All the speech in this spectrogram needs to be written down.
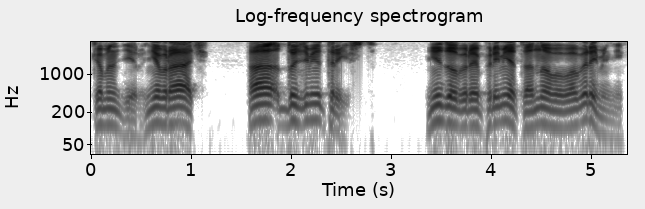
командир, не врач, а дозиметрист. Недобрая примета нового времени.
